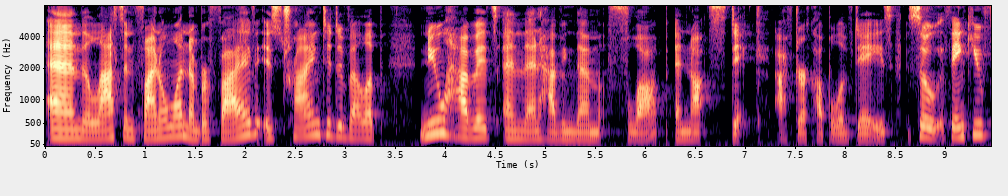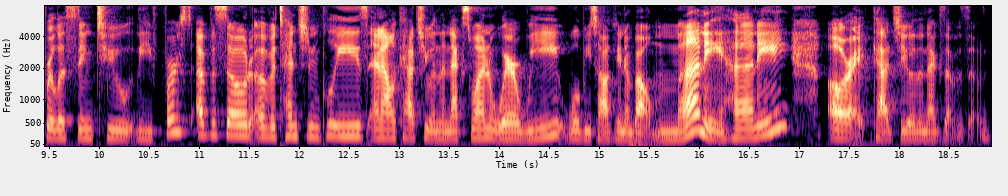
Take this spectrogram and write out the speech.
And the last and final one, number five, is trying to develop new habits and then having them flop and not stick after a couple of days. So, thank you for listening to the first episode of Attention Please, and I'll catch you in the next one where we will be talking about money, honey. All right, catch you in the next episode.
